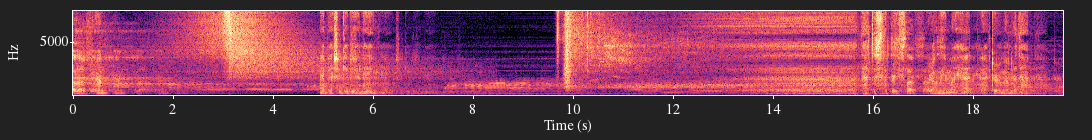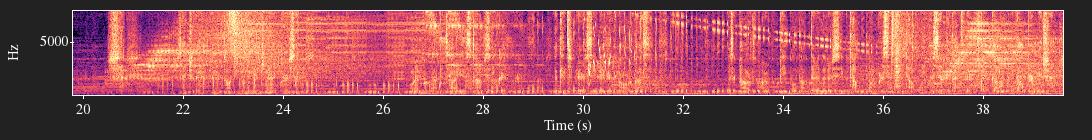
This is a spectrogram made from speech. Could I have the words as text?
Hello, friend. Maybe I should give you a name. That's a slippery slope. You're only in my head. I have to remember that. Shit. It's actually happening. I'm talking to an imaginary person. What I'm about to tell you is top secret. Conspiracy bigger than all of us. There's a powerful group of people out there that are seek top 1%, the top 1%, the guys that play God without permission.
